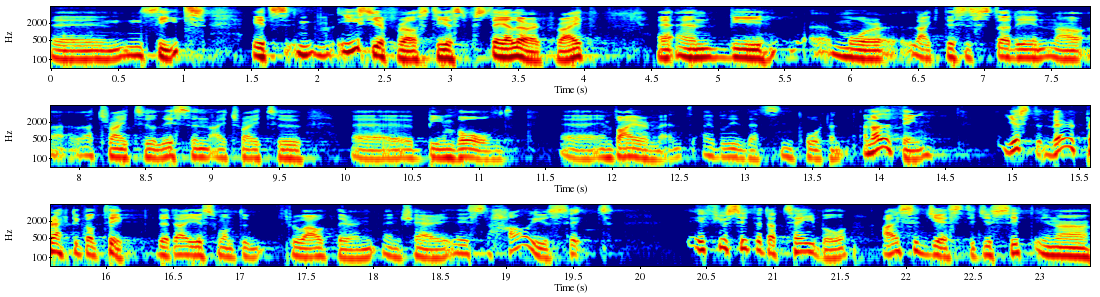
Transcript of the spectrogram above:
uh, seats, it's easier for us to just stay alert, right? And be uh, more like this is studying now i try to listen i try to uh, be involved uh, environment. I believe that's important. Another thing just a very practical tip that i just want to throw out there and, and share is how you sit. If you sit at a table i suggest that you sit in a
